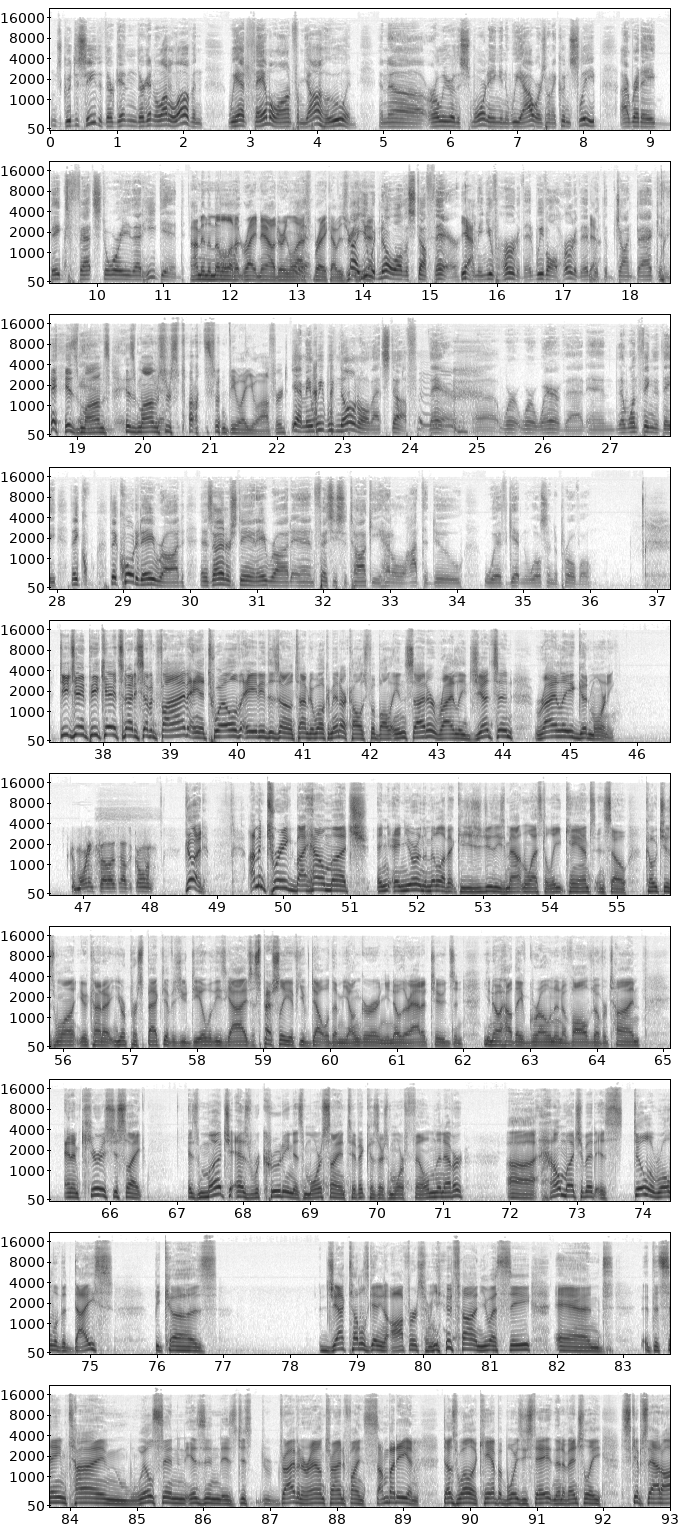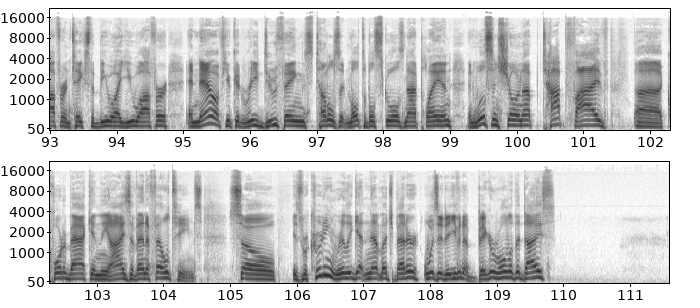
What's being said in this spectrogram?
it's good to see that they're getting they're getting a lot of love. And we had Thamel on from Yahoo, and and uh, earlier this morning in the wee hours when I couldn't sleep, I read a big fat story that he did. I'm in the middle of it right now during the last yeah. break. I was reading. Oh, you would know all the stuff there. Yeah. I mean, you've heard of it. We've all heard of it Yeah. with the John Beck and his and- mom's his mom's response when BYU offered. Yeah, I mean, we we've known all that stuff there. Uh, we're we're aware of that, and the one thing that they they they quoted A Rod, and as I understand, A Rod and Fesi Sitake had a lot to do with getting Wilson to Provo. DJ and PK, it's 97.5 and 1280 the zone. Time to welcome in our college football insider, Riley Jensen. Riley, good morning. Good morning, fellas. How's it going? Good. I'm intrigued by how much, and, and you're in the middle of it because you do these Mountain West elite camps, and so coaches want your kind of your perspective as you deal with these guys, especially if you've dealt with them younger and you know their attitudes and you know how they've grown and evolved over time. And I'm curious, just like as much as recruiting is more scientific because there's more film than ever, uh, how much of it is still a roll of the dice because Jack Tuttle's getting offers from Utah and USC, and at the same time, Wilson isn't is just driving around trying to find somebody and does well at camp at Boise State, and then eventually skips that offer and takes the BYU offer. And now, if you could redo things, Tuttle's at multiple schools not playing, and Wilson's showing up top five uh, quarterback in the eyes of NFL teams. So, is recruiting really getting that much better? Was it even a bigger roll of the dice?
